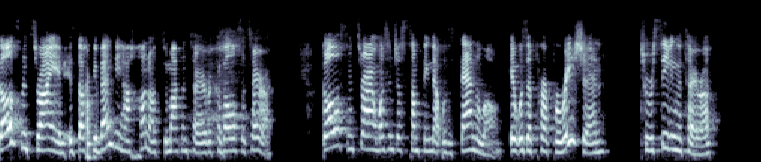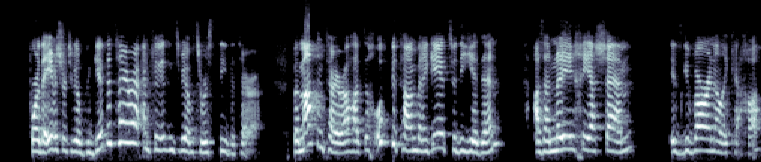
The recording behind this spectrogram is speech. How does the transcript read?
Galus Mitzrayim is the Gebendi Hachanot to Matan Torah Kabbalah Satera. Galus Mitzrayim wasn't just something that was a standalone. It was a preparation to receiving the Torah for the Abishur to be able to give the Torah and for the Yidden to be able to receive the Torah. But Matan Torah had sich aufgetan, it to the Yidden, as a Neichi Hashem is Givarin Elikecha.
